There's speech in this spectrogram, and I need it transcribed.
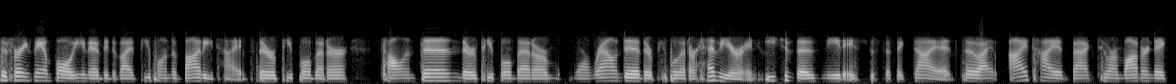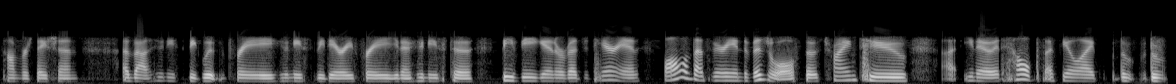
So, for example, you know, they divide people into body types. There are people that are tall and thin. There are people that are more rounded. There are people that are heavier, and each of those need a specific diet. So I, I tie it back to our modern day conversation about who needs to be gluten free, who needs to be dairy free, you know, who needs to be vegan or vegetarian. All of that's very individual. So it's trying to, uh, you know, it helps. I feel like the the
